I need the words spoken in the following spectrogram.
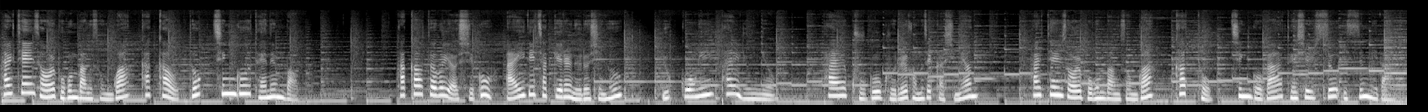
할테인 서울 복음 방송과 카카오톡 친구 되는 법. 카카오톡을 여시고 아이디 찾기를 누르신 후 602-866-8999를 검색하시면 할테인 서울 복음 방송과 카톡 친구가 되실 수 있습니다.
